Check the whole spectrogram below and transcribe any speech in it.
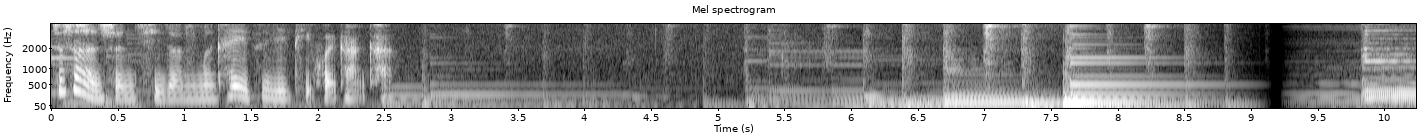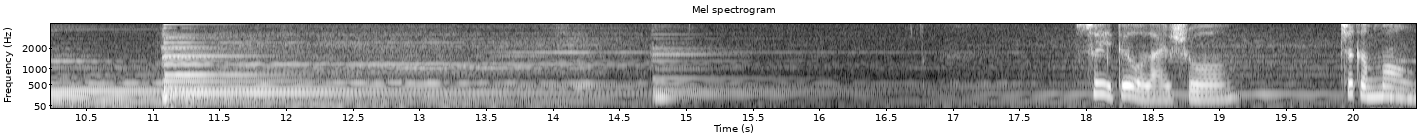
这是很神奇的，你们可以自己体会看看。所以对我来说，这个梦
